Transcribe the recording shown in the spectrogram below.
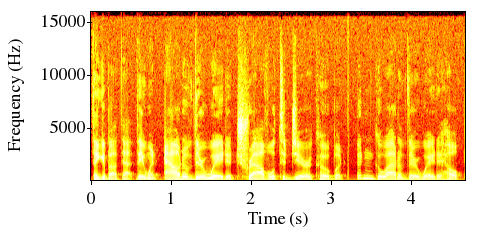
Think about that. They went out of their way to travel to Jericho, but couldn't go out of their way to help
